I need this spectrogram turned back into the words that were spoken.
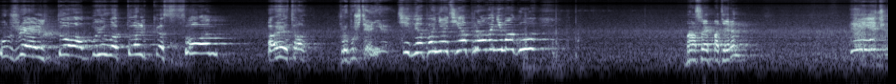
Ужель то было только сон, а это пробуждение? Тебя понять я право не могу. Браслет потерян? Нет,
